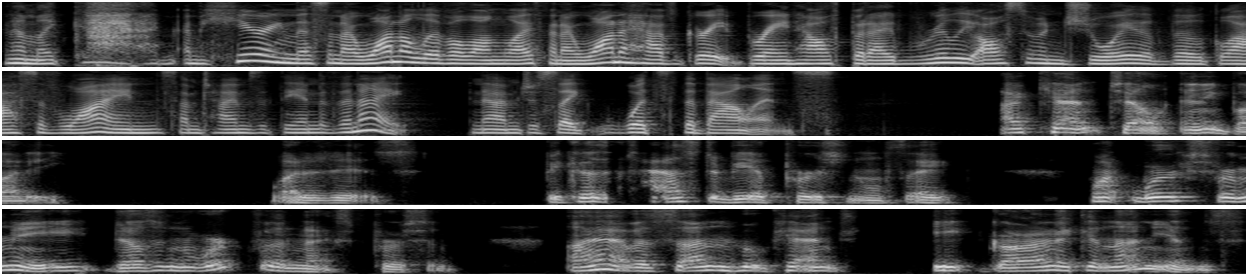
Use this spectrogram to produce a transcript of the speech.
and I'm like, God, I'm, I'm hearing this, and I want to live a long life, and I want to have great brain health, but I really also enjoy the glass of wine sometimes at the end of the night. And I'm just like, what's the balance? I can't tell anybody what it is because it has to be a personal thing what works for me doesn't work for the next person. I have a son who can't eat garlic and onions.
